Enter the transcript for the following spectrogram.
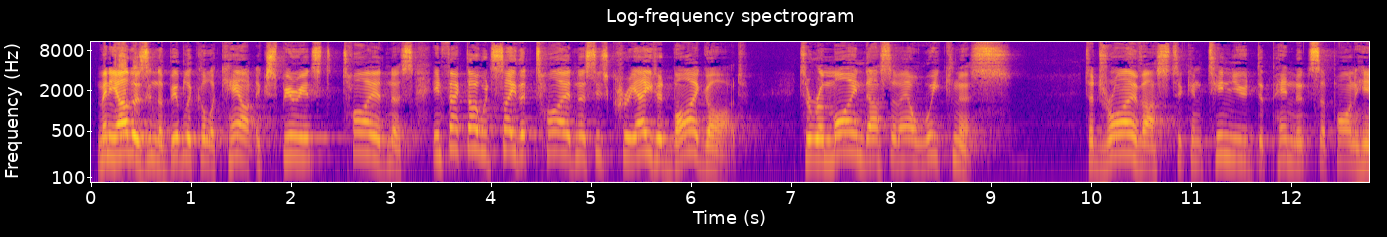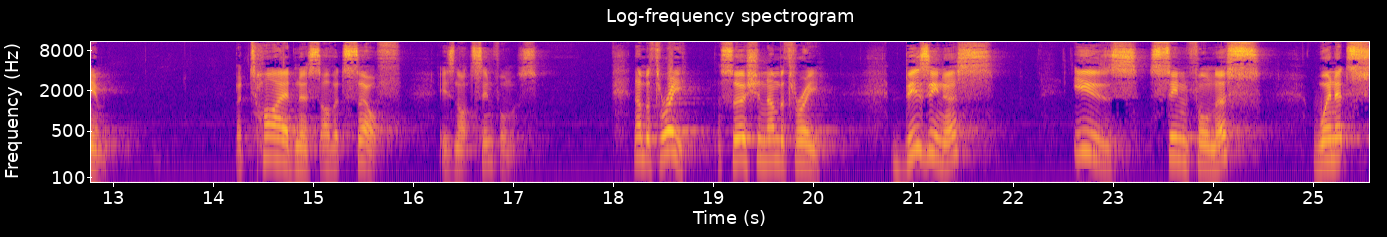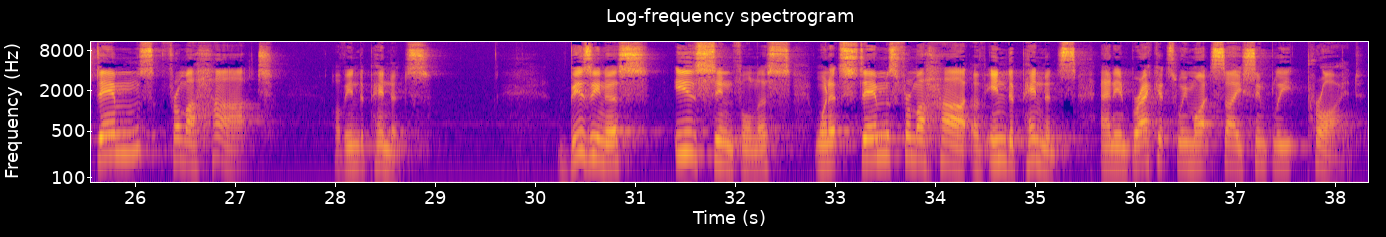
Many others in the biblical account experienced tiredness. In fact, I would say that tiredness is created by God to remind us of our weakness, to drive us to continued dependence upon Him. But tiredness of itself is not sinfulness. Number three, assertion number three busyness is sinfulness when it stems from a heart of independence. Busyness is sinfulness when it stems from a heart of independence, and in brackets we might say simply pride.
